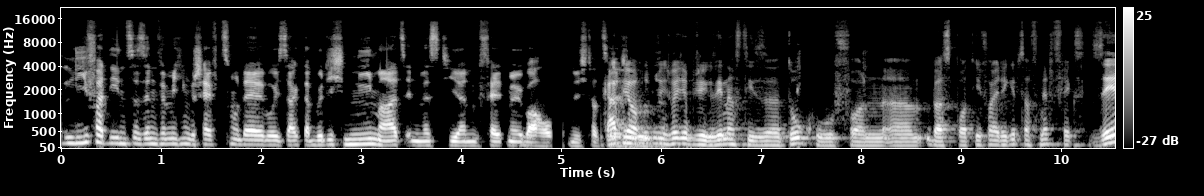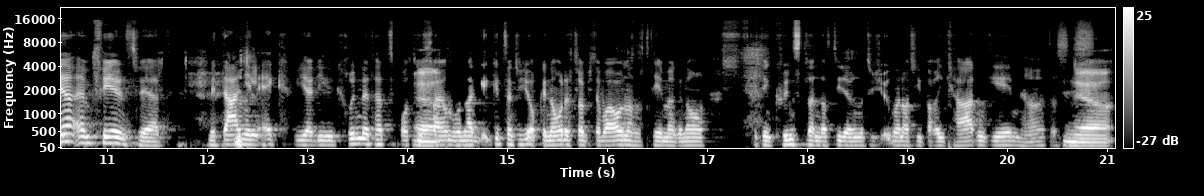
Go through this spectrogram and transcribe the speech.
Lieferdienste sind für mich ein Geschäftsmodell, wo ich sage, da würde ich niemals investieren, gefällt mir überhaupt nicht tatsächlich. Gab ja auch übrigens, ich weiß nicht, ob du gesehen hast, diese Doku von ähm, über Spotify, die gibt's auf Netflix. Sehr empfehlenswert mit Daniel Eck, wie er die gegründet hat, Spotify ja. und, da gibt's natürlich auch genau das, glaube ich, da war auch noch das Thema, genau, mit den Künstlern, dass die dann natürlich irgendwann auf die Barrikaden gehen. Ja, das ist, ja.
